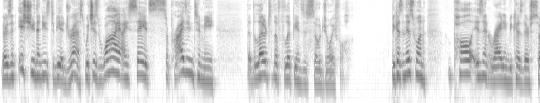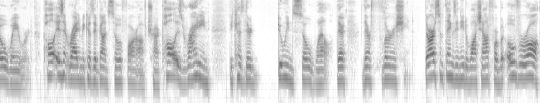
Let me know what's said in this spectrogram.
There's an issue that needs to be addressed, which is why I say it's surprising to me that the letter to the Philippians is so joyful. Because in this one, Paul isn't writing because they're so wayward. Paul isn't writing because they've gone so far off track. Paul is writing because they're doing so well. They're they're flourishing. There are some things they need to watch out for, but overall,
